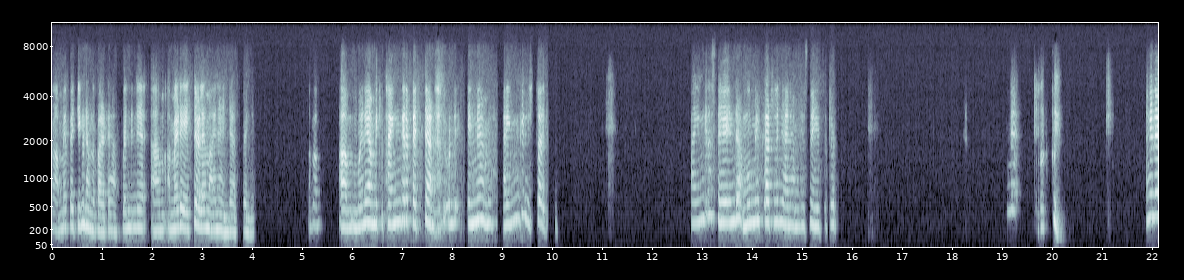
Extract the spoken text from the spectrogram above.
അമ്മയെ പറ്റി കൂടെ ഒന്ന് പറയട്ടെ. ഹസ്ബൻഡിന്റെ അമ്മയുടെ ഏറ്റവും ഇളയ മകന എന്റെ ഹസ്ബൻഡ് അപ്പം അമ്മനെ അമ്മയ്ക്ക് ഭയങ്കര പെറ്റാണ് അതുകൊണ്ട് എന്നെ അമ്മയ്ക്ക് ഭയങ്കര ഇഷ്ടമായിരുന്നു ഭയങ്കര സ്നേഹം. എന്റെ അമ്മമ്മയെക്കാട്ടിലും ഞാൻ അമ്മയെ സ്നേഹിച്ചിട്ടുണ്ട് അങ്ങനെ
